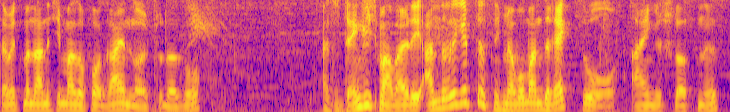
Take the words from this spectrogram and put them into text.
Damit man da nicht immer sofort reinläuft oder so. Also denke ich mal, weil die andere gibt es nicht mehr, wo man direkt so eingeschlossen ist.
